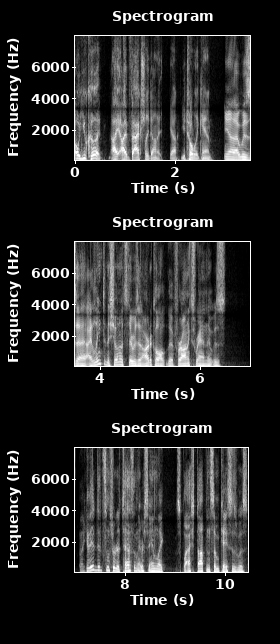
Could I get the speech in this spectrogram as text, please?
Oh, you could. I, I've actually done it. Yeah, you totally can. Yeah, that was. Uh, I linked in the show notes. There was an article that Phoronix ran that was like they did some sort of test, and they were saying like Splashtop in some cases was.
